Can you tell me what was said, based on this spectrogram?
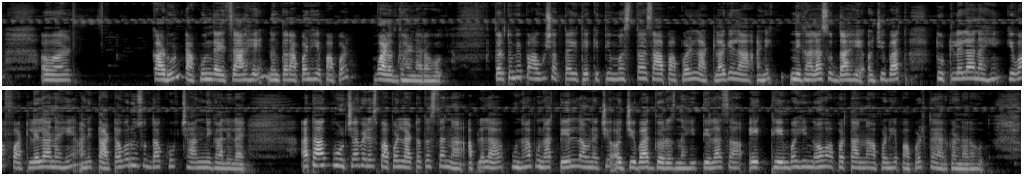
काढून टाकून द्यायचा आहे. नंतर आपण हे पापड वाळत घालणार आहोत. तर तुम्ही पाहू शकता इथे किती मस्त असा हा पापड लाटला गेला आणि निघाला सुद्धा आहे. अजिबात तुटलेला नाही किंवा फाटलेला नाही आणि ताटावरून सुद्धा खूप छान निघालेला आहे. आता पुढच्या वेळेस पापड लाटत असताना आपल्याला पुन्हा पुन्हा तेल लावण्याची अजिबात गरज नाही. तेलाचा एक थेंबही न वापरताना आपण हे पापड तयार करणार आहोत.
